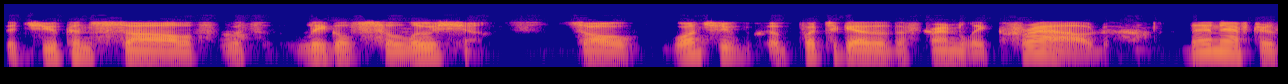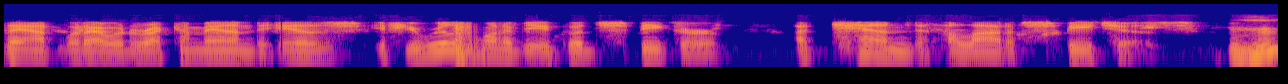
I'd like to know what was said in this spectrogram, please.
that you can solve with legal solutions. So once you've uh, put together the friendly crowd, then after that, what I would recommend is if you really want to be a good speaker, attend a lot of speeches. Mm-hmm.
